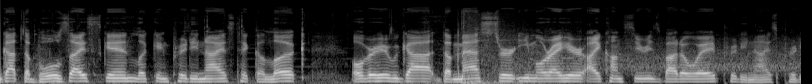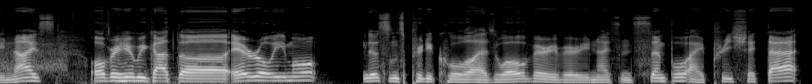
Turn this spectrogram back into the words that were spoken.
Got the Bullseye skin looking pretty nice. Take a look. Over here we got the Master Emo right here. Icon series by the way. Pretty nice. Pretty nice. Over here we got the Arrow Emo this one's pretty cool as well. Very, very nice and simple. I appreciate that.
